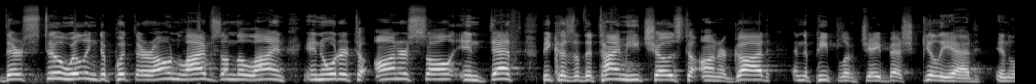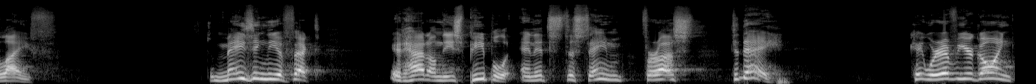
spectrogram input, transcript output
they're still willing to put their own lives on the line in order to honor Saul in death because of the time he chose to honor God and the people of Jabesh Gilead in life. It's amazing the effect it had on these people, and it's the same for us today. Okay, wherever you're going,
